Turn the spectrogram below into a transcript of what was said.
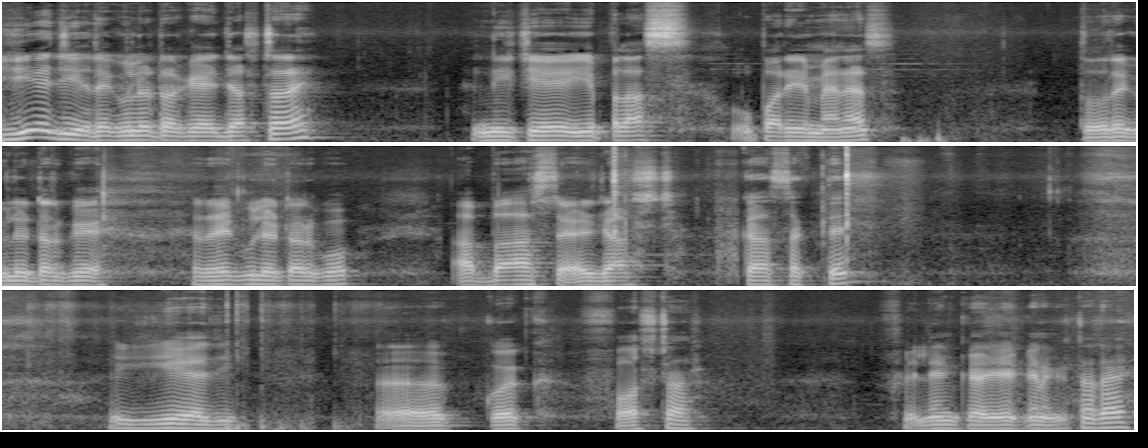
ये जी रेगुलेटर के एडजस्टर है। नीचे ये प्लस ऊपर ये माइनस तो रेगुलेटर के रेगुलेटर को आप बाहर से एडजस्ट कर सकते हैं। ये है जी क्विक फोस्टर फिलिंग का ये कनेक्टर है।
